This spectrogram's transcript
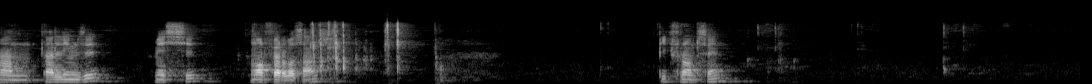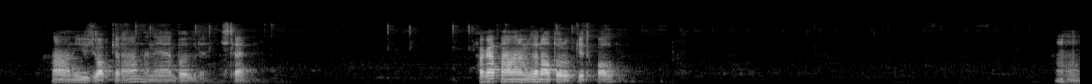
ham tanlaymiz meshni morfer bosamiz pick from sen. Mana yuzga olib kelaman mana bo'ldi ishladi faqat mana bunimizda noto'g'ri bo'lib ketib qoldi. Mhm.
